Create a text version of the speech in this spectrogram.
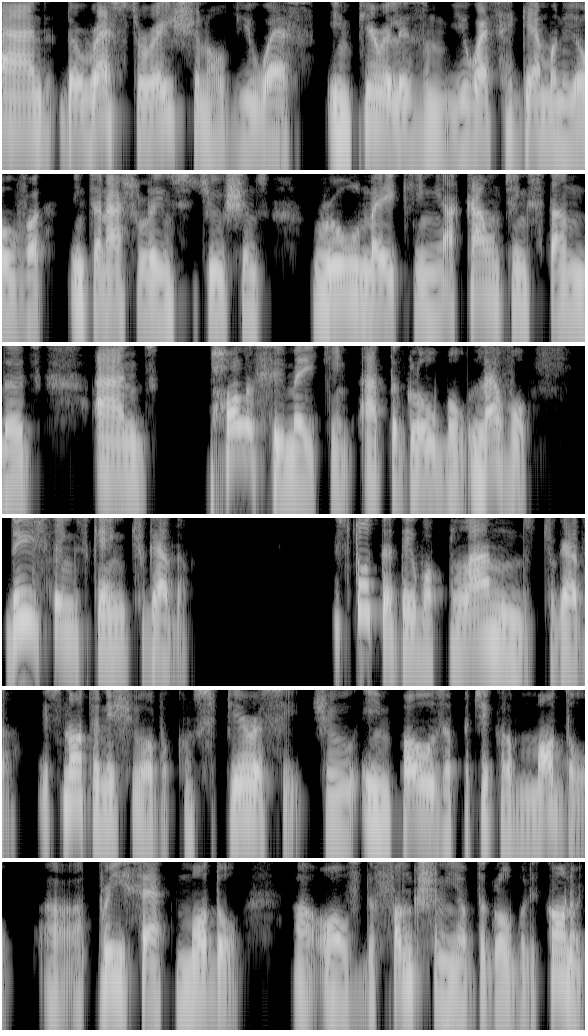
and the restoration of US imperialism, US hegemony over international institutions, rule making, accounting standards, and policy making at the global level. These things came together. It's not that they were planned together. It's not an issue of a conspiracy to impose a particular model uh, a preset model uh, of the functioning of the global economy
